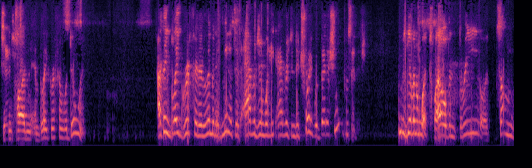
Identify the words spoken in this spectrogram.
James Harden and Blake Griffin were doing. I think Blake Griffin in limited minutes is averaging what he averaged in Detroit with better shooting percentage. He was giving them what 12 and 3 or something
